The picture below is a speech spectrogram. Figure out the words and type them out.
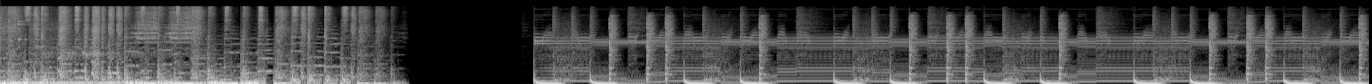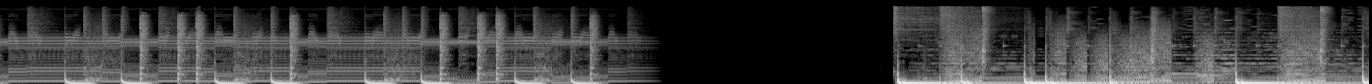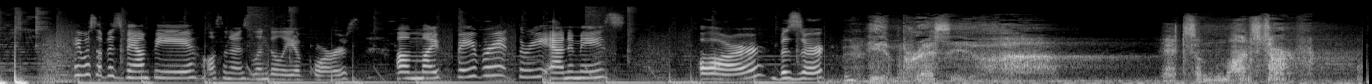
Vampy, also known as Linda Lee, of course. Um, my favorite three animes are Berserk. Impressive. It's a monster.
